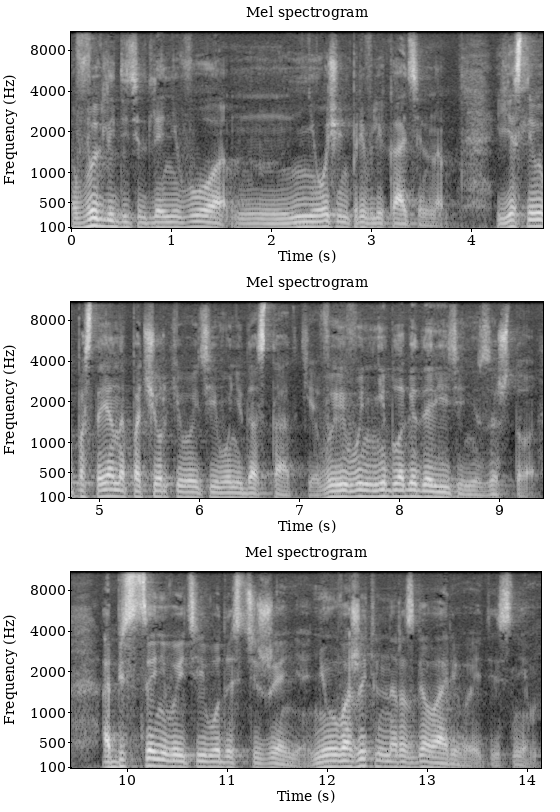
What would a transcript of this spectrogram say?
выглядите для него не очень привлекательно, если вы постоянно подчеркиваете его недостатки, вы его не благодарите ни за что, обесцениваете его достижения, неуважительно разговариваете с ним,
